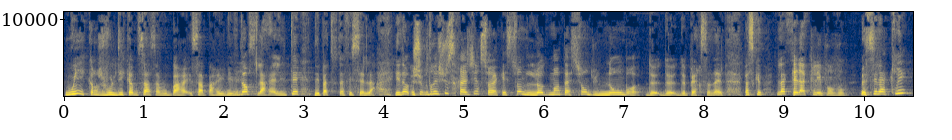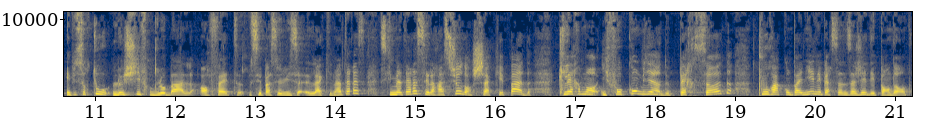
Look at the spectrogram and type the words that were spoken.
oui, quand je vous le dis comme ça, ça vous paraît une évidence. La réalité n'est pas tout à fait celle-là. Et donc, je voudrais juste réagir sur la question de l'augmentation du nombre de, de, personnel. Parce que c'est la clé pour vous. C'est la clé. Et puis surtout, le chiffre global, en fait, c'est pas celui-là qui m'intéresse. Ce qui m'intéresse, c'est le ratio dans chaque EHPAD. Clairement, il faut combien de personnes pour accompagner les personnes âgées dépendantes?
